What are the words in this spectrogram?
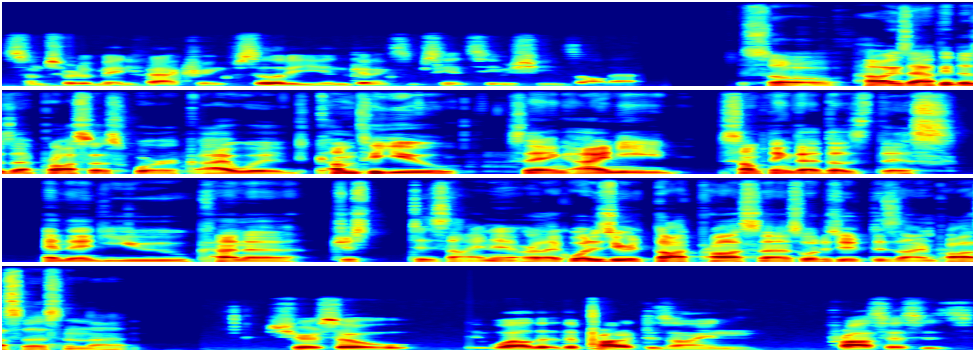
some sort of manufacturing facility and getting some CNC machines, all that. So, how exactly does that process work? I would come to you saying, I need something that does this, and then you kind of just design it? Or, like, what is your thought process? What is your design process in that? Sure. So, well, the, the product design process is,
